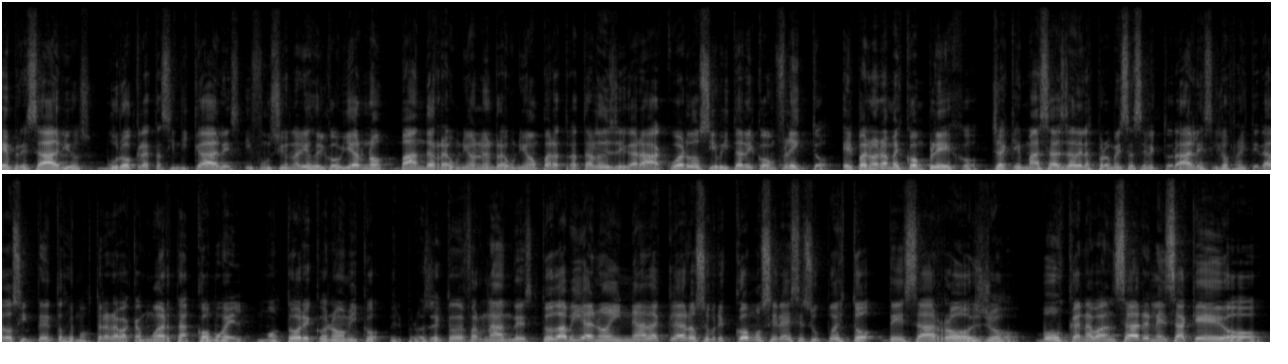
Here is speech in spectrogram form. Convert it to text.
Empresarios, burócratas sindicales y funcionarios del gobierno van de reunión en reunión para tratar de llegar a acuerdos y evitar el conflicto. El panorama es complejo, ya que más allá de las promesas electorales y los reiterados intentos de mostrar a Vaca Muerta como el motor económico del proyecto de Fernández, todavía no hay nada claro sobre cómo será ese supuesto desarrollo. Buscan avanzar en el saqueo.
